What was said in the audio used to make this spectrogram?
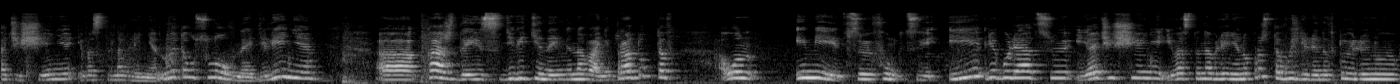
очищение и восстановление. Но это условное деление. А, каждый из девяти наименований продуктов, он имеет в своей функции и регуляцию, и очищение, и восстановление, но просто выделены в ту или иную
